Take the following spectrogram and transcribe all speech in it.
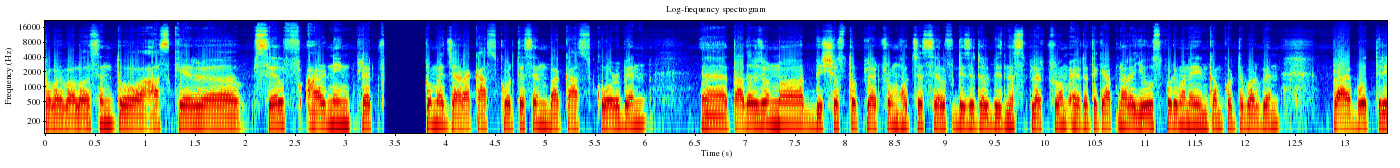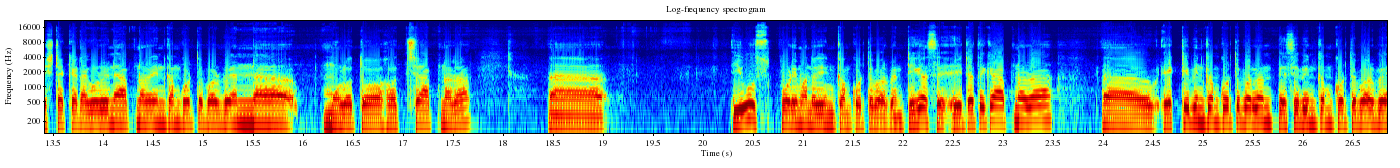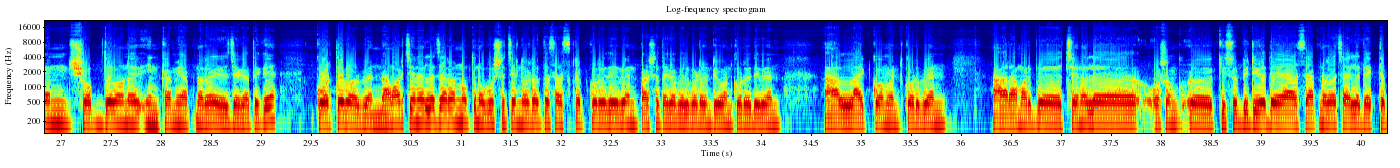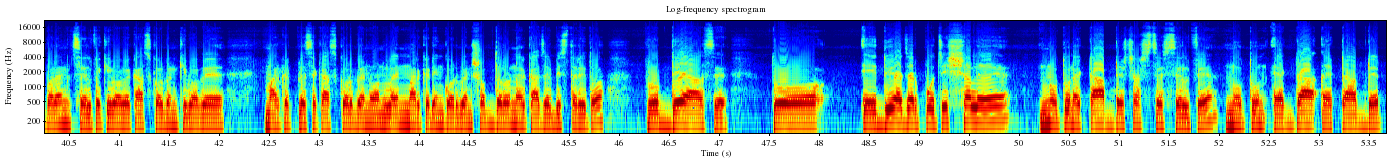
সবাই ভালো আছেন। তো আজকের সেলফ আর্নিং প্ল্যাটফর্মে যারা কাজ করতেছেন বা কাজ করবেন তাদের জন্য বিশ্বস্ত প্ল্যাটফর্ম হচ্ছে সেলফ ডিজিটাল বিজনেস প্ল্যাটফর্ম এটা থেকে আপনারা ইউজ পরিমাণে ইনকাম করতে পারবেন। প্রায় বত্রিশটা ক্যাটাগরি নিয়ে আপনারা ইনকাম করতে পারবেন মূলত হচ্ছে আপনারা ইউজ পরিমাণের ইনকাম করতে পারবেন। ঠিক আছে? এটা থেকে আপনারা অ্যাক্টিভ ইনকাম করতে পারবেন প্যাসিভ ইনকাম করতে পারবেন, সব ধরনের ইনকামই আপনারা এই জায়গা থেকে করতে পারবেন। আমার চ্যানেলে যারা নতুন, অবশ্যই চ্যানেলটাতে সাবস্ক্রাইব করে দেবেন, পাশে থাকা বেল বাটনটি অন করে দেবেন, আর লাইক কমেন্ট করবেন। আর আমার চ্যানেলে অসংখ্য কিছু ভিডিও দেওয়া আছে, আপনারা চাইলে দেখতে পারেন সেলফে কীভাবে কাজ করবেন, কীভাবে মার্কেট প্লেসে কাজ করবেন অনলাইন মার্কেটিং করবেন, সব ধরনের কাজের বিস্তারিত প্রুফ দেওয়া আছে। তো এই দুই হাজার পঁচিশ সালে নতুন একটা আপডেট আসছে সেলফে নতুন একটা একটা আপডেট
